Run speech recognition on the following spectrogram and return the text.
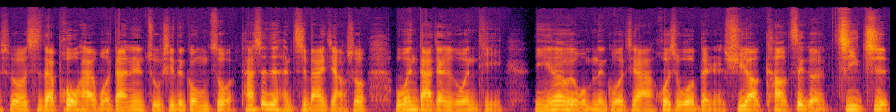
说是在破坏我担任主席的工作。他甚至很直白讲说：“我问大家一个问题，你认为我们的国家或是我本人需要靠这个机制，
